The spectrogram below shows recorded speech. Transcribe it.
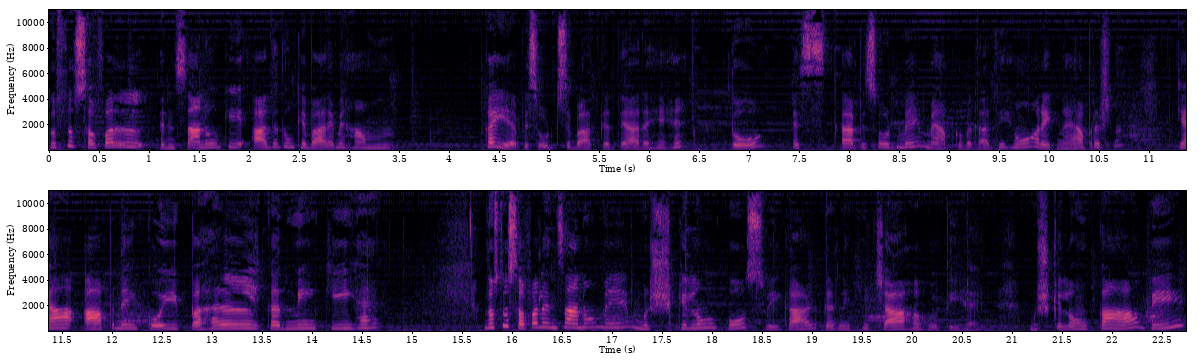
दोस्तों, सफल इंसानों की आदतों के बारे में हम कई एपिसोड से बात करते आ रहे हैं। तो इस एपिसोड में मैं आपको बताती हूँ और एक नया प्रश्न। क्या आपने कोई पहल कदमी की है? दोस्तों, सफल इंसानों में मुश्किलों को स्वीकार करने की चाह होती है। मुश्किलों का वे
